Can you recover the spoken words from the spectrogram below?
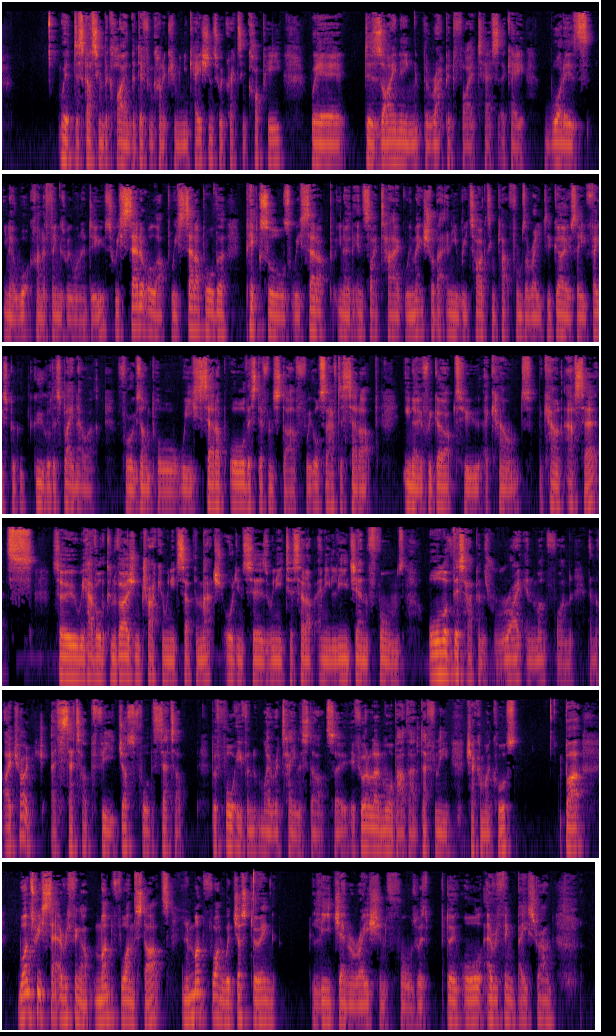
we're discussing with the client the different kind of communications. We're creating copy. We're designing the rapid fire test. Okay what is you know what kind of things we want to do? So we set it all up. We set up all the pixels. We set up you know the insight tag. We make sure that any retargeting platforms are ready to go. Say facebook google display network for example. We set up all this different stuff. We also have to set up you know if we go up to account account assets so we have all the conversion tracking. We need to set up the matched audiences. We need to set up any lead gen forms. All of this happens right in month one. And I charge a setup fee just for the setup before even my retainer starts. So if you want to learn more about that, definitely check out my course. But once we set everything up, month one starts. And in month one, we're just doing lead generation forms. We're doing all everything based around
